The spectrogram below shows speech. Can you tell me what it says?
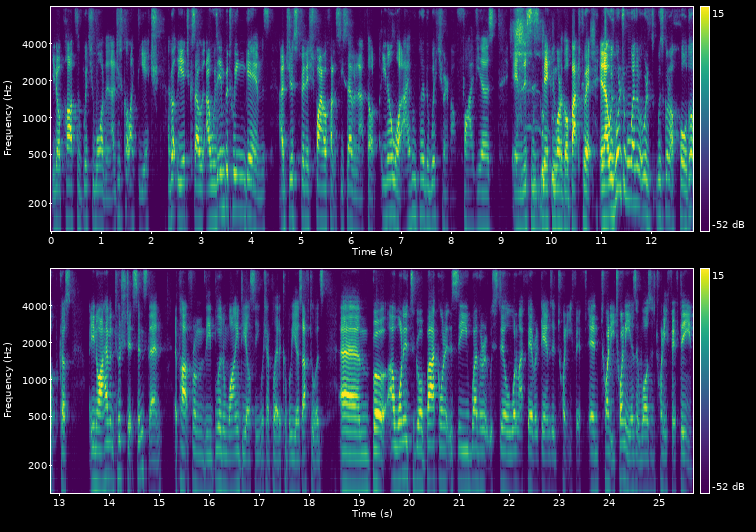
you know parts of Witcher One, and I just got like the itch. I got the itch because I, was- I was in between games. I just finished Final Fantasy VII, and I thought, you know what? I haven't played The Witcher in about five years, and this is making me want to go back to it. And I was wondering whether it was was going to hold up because you know I haven't touched it since then, apart from the Blood and Wine DLC, which I played a couple of years afterwards. Um, but I wanted to go back. I wanted to see whether it was still one of my favorite games in 2015, in 2020 as it was in 2015.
